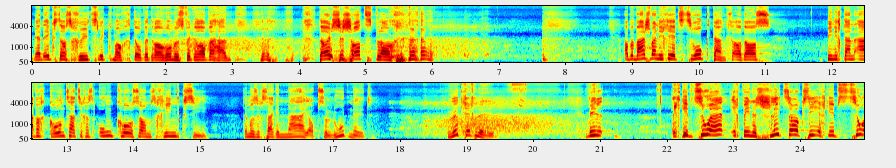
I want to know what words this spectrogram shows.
Wir haben extra das Kreuzchen gemacht oben dran, wo wir es vergraben haben. Da ist der Schatzplan. Aber weißt du, wenn ich jetzt zurückdenke an das, bin ich dann einfach grundsätzlich ein ungehorsames Kind gewesen? Dann muss ich sagen, nein, absolut nicht. Wirklich nicht. Weil ich gebe zu, ich bin ein Schlitzer gewesen, ich gebe es zu,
